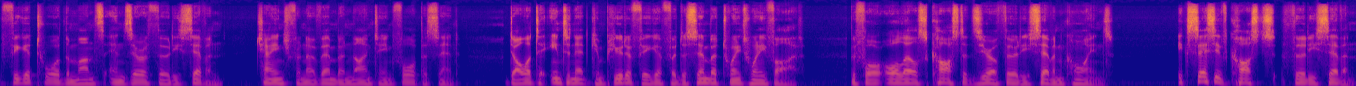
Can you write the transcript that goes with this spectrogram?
figure toward the month's end 0.37, change for November 19.4%. Dollar to Internet Computer figure for December 2025, before all else cost at 0.37 coins. Excessive costs 37,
